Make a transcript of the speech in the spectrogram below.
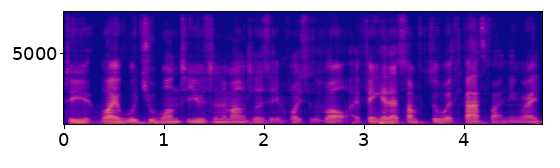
do you why would you want to use an amountless invoice as well? I think it has something to do with pathfinding, right?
